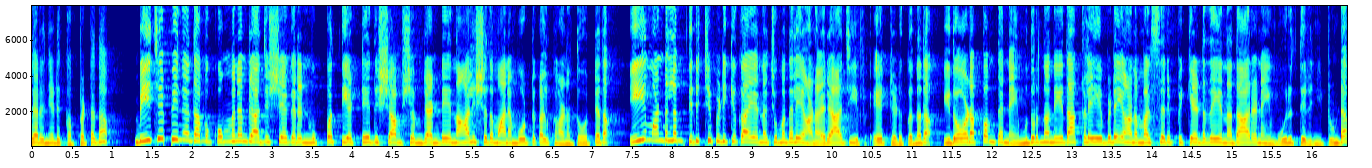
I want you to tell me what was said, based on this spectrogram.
തെരഞ്ഞെടുക്കപ്പെട്ടത്. ബി ജെ പി നേതാവ് കുമ്മനം രാജശേഖരൻ മുപ്പത്തിയെട്ട് ദശാംശം രണ്ട് നാല് ശതമാനം വോട്ടുകൾക്കാണ് തോറ്റത്. ഈ മണ്ഡലം തിരിച്ചു പിടിക്കുക എന്ന ചുമതലയാണ് രാജീവ് ഏറ്റെടുക്കുന്നത്. ഇതോടൊപ്പം തന്നെ മുതിർന്ന നേതാക്കളെ എവിടെയാണ് മത്സരിപ്പിക്കേണ്ടത് എന്ന ധാരണയും ഉരുത്തിരിഞ്ഞിട്ടുണ്ട്.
